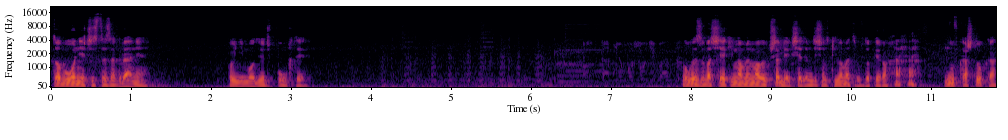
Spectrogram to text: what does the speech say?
To było nieczyste zagranie. Powinni odjąć punkty. W ogóle zobaczcie, jaki mamy mały przebieg 70 km dopiero. Nówka sztuka.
